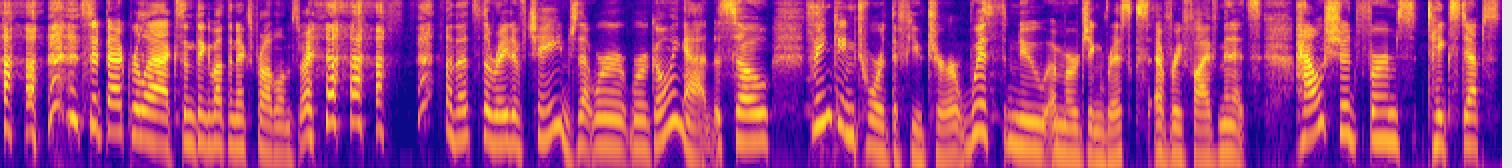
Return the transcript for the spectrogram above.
sit back, relax, and think about the next problems, right? Uh, that's the rate of change that we're we're going at. So, thinking toward the future with new emerging risks every 5 minutes, how should firms take steps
